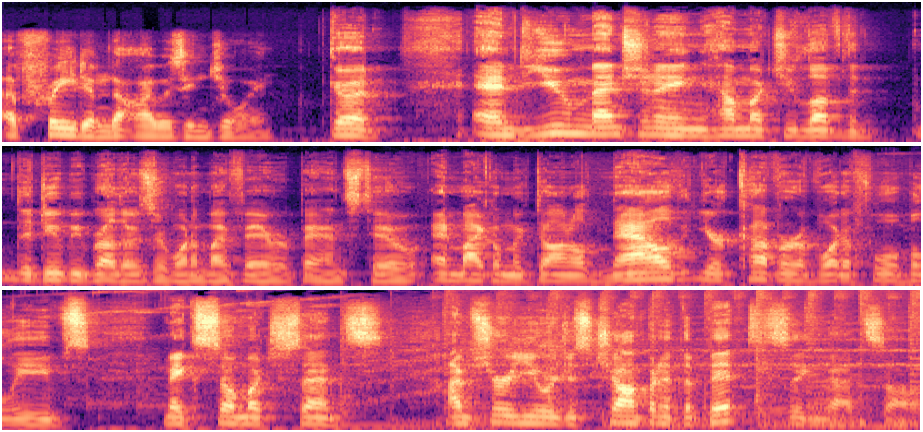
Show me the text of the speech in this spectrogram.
a freedom that I was enjoying. Good. And you mentioning how much you love the the Doobie Brothers are one of my favorite bands too, and Michael McDonald. Now your cover of What a Fool Believes makes so much sense. I'm sure you were just chomping at the bit to sing that song.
